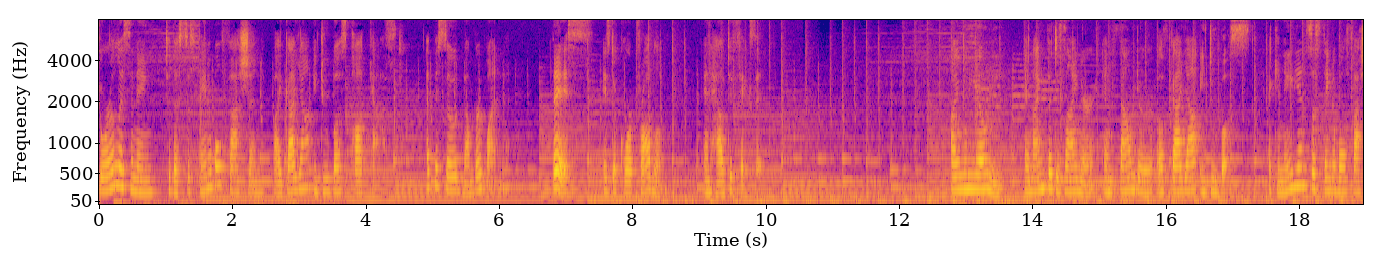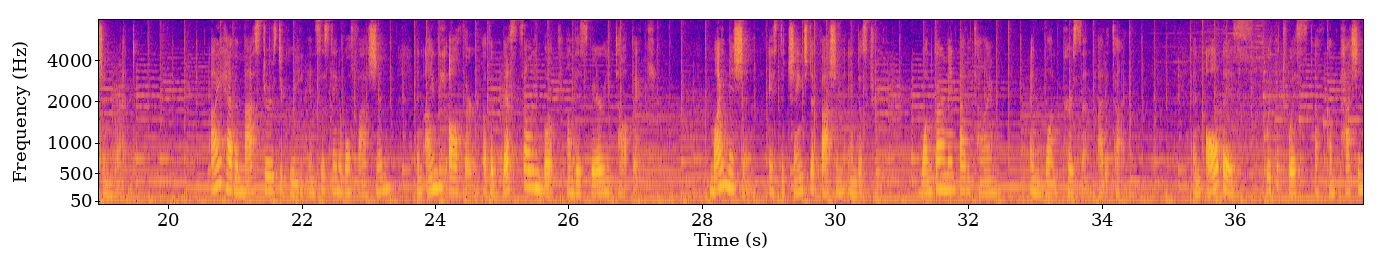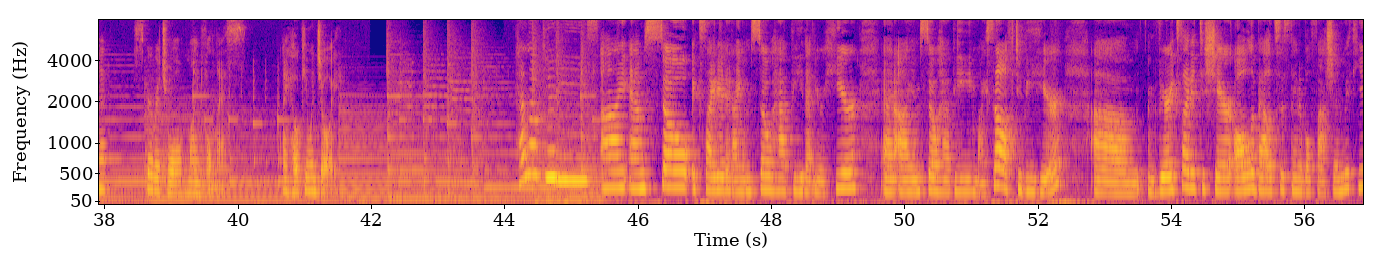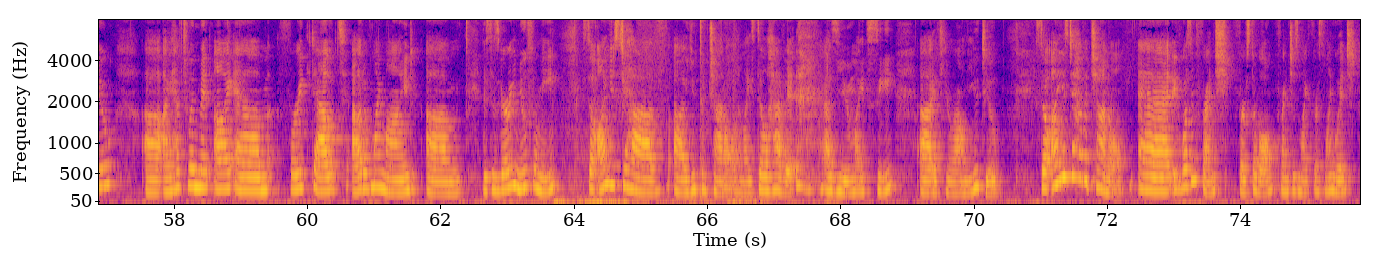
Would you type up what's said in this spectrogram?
You're listening to the Sustainable Fashion by Gaia et Dubos podcast, episode number one. This is the core problem and how to fix it. I'm Leonie, and I'm the designer and founder of Gaia et Dubos, a Canadian sustainable fashion brand. I have a master's degree in sustainable fashion, and I'm the author of a best selling book on this very topic. My mission is to change the fashion industry, one garment at a time and one person at a time. And all this with a twist of compassionate, spiritual mindfulness. I hope you enjoy. Hello, beauties! I am so excited and I am so happy that you're here, and I am so happy myself to be here. Um, I'm very excited to share all about sustainable fashion with you. Uh, I have to admit, I am freaked out, out of my mind. Um, this is very new for me. So, I used to have a YouTube channel, and I still have it, as you might see uh, if you're on YouTube. So, I used to have a channel, and it was in French, first of all. French is my first language.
